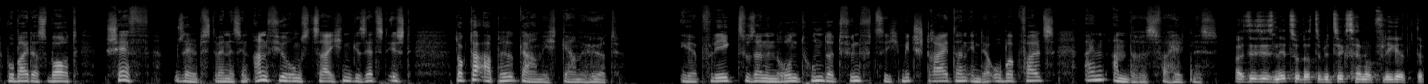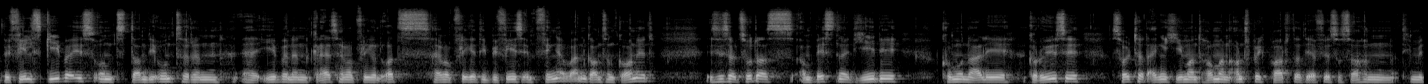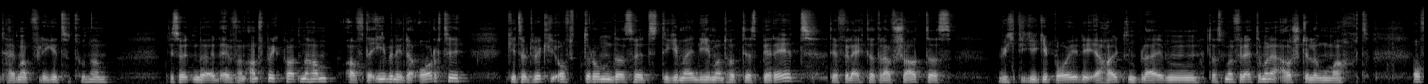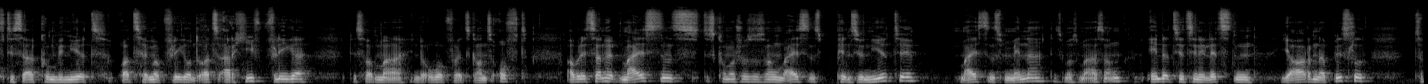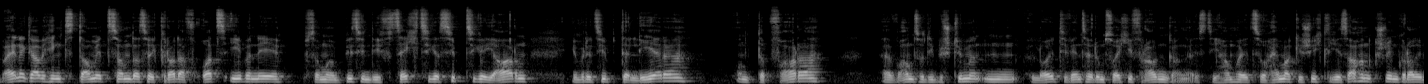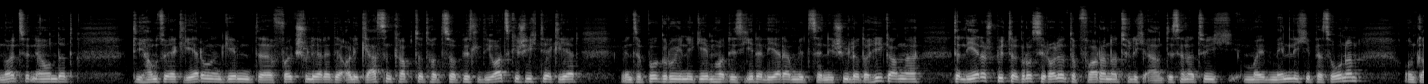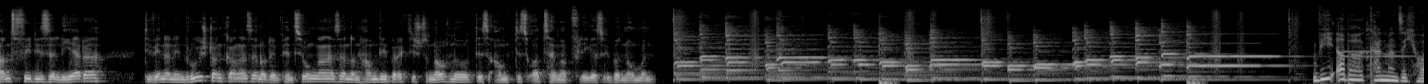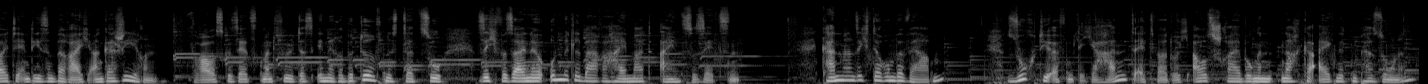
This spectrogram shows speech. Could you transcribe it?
Wobei das Wort Chef, selbst wenn es in Anführungszeichen gesetzt ist, Dr. Appel gar nicht gerne hört. Er pflegt zu seinen rund 150 Mitstreitern in der Oberpfalz ein anderes Verhältnis. Also es ist nicht so, dass der Bezirksheimatpfleger der Befehlsgeber ist und dann die unteren äh, Ebenen, Kreisheimatpfleger und Ortsheimatpfleger, die Befehlsempfänger waren, ganz und gar nicht. Es ist halt so, dass am besten halt jede kommunale Größe sollte halt eigentlich jemand haben, einen Ansprechpartner, der für so Sachen, die mit Heimatpflege zu tun haben, die sollten da halt einfach einen Ansprechpartner haben. Auf der Ebene der Orte geht halt wirklich oft darum, dass halt die Gemeinde jemand hat, der es berät, der vielleicht darauf schaut, dass wichtige Gebäude erhalten bleiben, dass man vielleicht einmal eine Ausstellung macht. Oft ist auch kombiniert Ortsheimerpfleger und Ortsarchivpfleger. Das haben wir in der Oberpfalz ganz oft. Aber das sind halt meistens, das kann man schon so sagen, meistens Pensionierte, meistens Männer, das muss man auch sagen. Ändert sich jetzt in den letzten Jahren ein bisschen. Zum einen, glaube ich, hängt es damit zusammen, dass halt gerade auf Ortsebene, sagen wir bis in die 60er, 70er Jahren, im Prinzip der Lehrer und der Pfarrer äh, waren so die bestimmenden Leute, wenn es halt um solche Fragen gegangen ist. Die haben halt so heimatgeschichtliche Sachen geschrieben, gerade im 19. Jahrhundert. Die haben so Erklärungen gegeben. Der Volksschullehrer, der alle Klassen gehabt hat, hat so ein bisschen die Ortsgeschichte erklärt. Wenn es eine Burgruine gegeben hat, ist jeder Lehrer mit seinen Schülern da hingegangen. Der Lehrer spielt eine große Rolle und der Pfarrer natürlich auch. Und das sind natürlich mal männliche Personen. Und ganz viele dieser Lehrer die, wenn dann in den Ruhestand gegangen sind oder in Pension gegangen sind, dann haben die praktisch danach noch das Amt des Ortsheimerpflegers übernommen. Wie aber kann man sich heute in diesem Bereich engagieren? Vorausgesetzt, man fühlt das innere Bedürfnis dazu, sich für seine unmittelbare Heimat einzusetzen. Kann man sich darum bewerben? Sucht die öffentliche Hand etwa durch Ausschreibungen nach geeigneten Personen?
